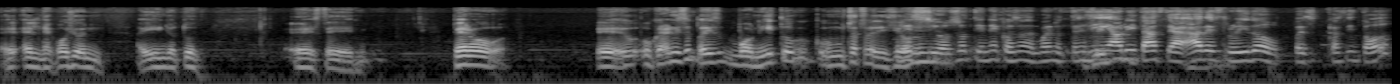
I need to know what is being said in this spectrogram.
el, negocio en, ahí en YouTube. Este, pero eh, Ucrania es un país bonito, con mucha tradición. Precioso, tiene cosas, bueno, sí. ahorita se ha, destruido pues casi todo.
